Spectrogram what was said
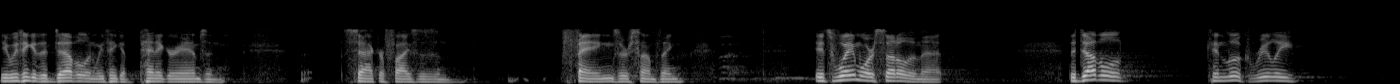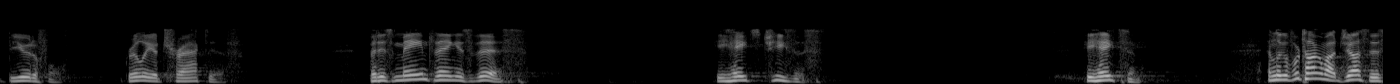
You know, we think of the devil and we think of pentagrams and sacrifices and fangs or something. It's way more subtle than that. The devil can look really beautiful, really attractive. But his main thing is this he hates Jesus. He hates him. And look, if we're talking about justice,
